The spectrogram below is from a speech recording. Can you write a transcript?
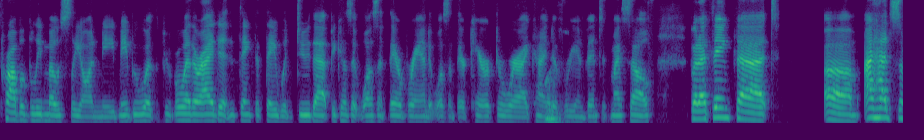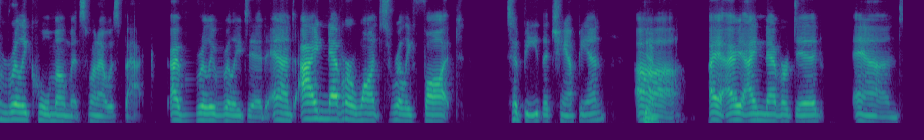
probably mostly on me. Maybe with people, whether I didn't think that they would do that because it wasn't their brand, it wasn't their character, where I kind of reinvented myself. But I think that um, I had some really cool moments when I was back. I really, really did, and I never once really fought to be the champion. Yeah. Uh, I, I I never did and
